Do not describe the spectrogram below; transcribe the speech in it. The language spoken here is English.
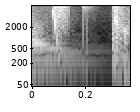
Bye.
